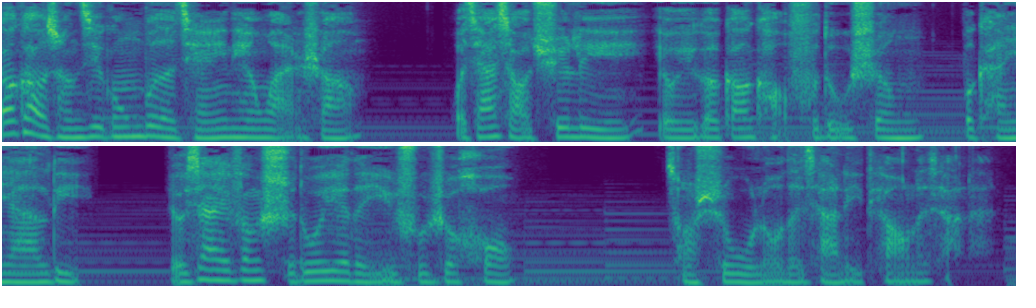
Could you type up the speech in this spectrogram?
高考成绩公布的前一天晚上，我家小区里有一个高考复读生不堪压力，留下一封十多页的遗书之后，从十五楼的家里跳了下来。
